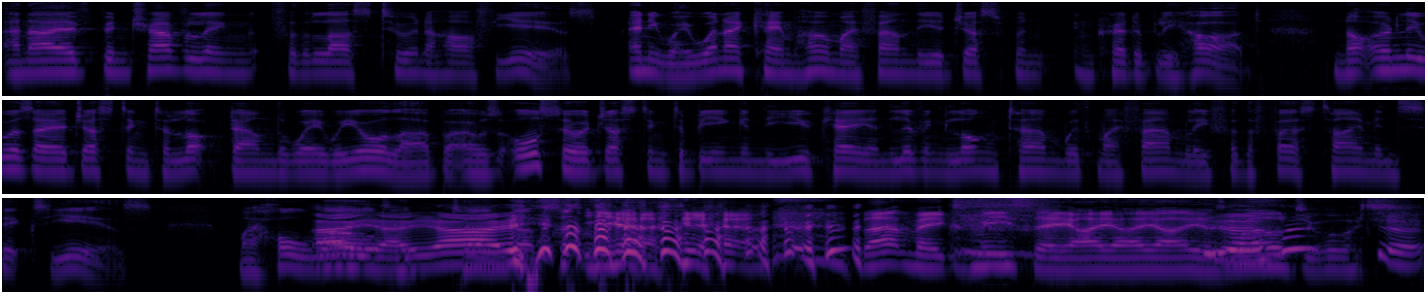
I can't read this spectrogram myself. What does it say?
And I've been traveling for the last two and a half years. Anyway, when I came home, I found the adjustment incredibly hard. Not only was I adjusting to lockdown the way we all are, but I was also adjusting to being in the UK and living long term with my family for the first time in six years. My whole world Aye, had aye, turned aye. upside Yeah, yeah. That makes me say aye, aye, aye as well, George. Yeah.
